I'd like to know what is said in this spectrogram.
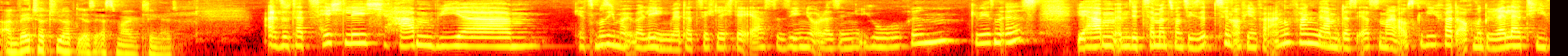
an welcher Tür habt ihr das erste Mal geklingelt? Also tatsächlich haben wir Jetzt muss ich mal überlegen, wer tatsächlich der erste Senior oder Seniorin gewesen ist. Wir haben im Dezember 2017 auf jeden Fall angefangen. Da haben wir das erste Mal ausgeliefert, auch mit relativ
